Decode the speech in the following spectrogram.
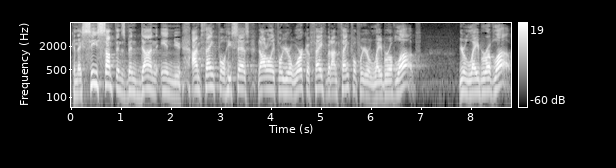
Can they see something's been done in you? I'm thankful, he says, not only for your work of faith, but I'm thankful for your labor of love. Your labor of love.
